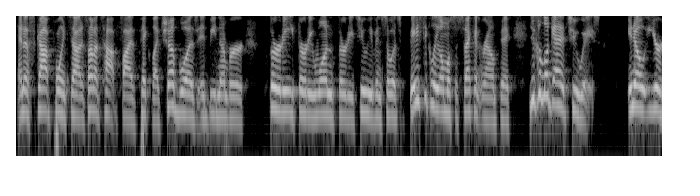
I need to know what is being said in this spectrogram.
And as Scott points out, it's not a top five pick like Chubb was. It'd be number 30, 31, 32, even. So it's basically almost a second round pick. You can look at it two ways you know you're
